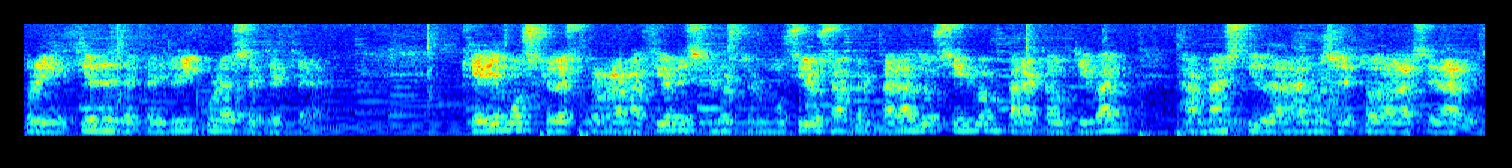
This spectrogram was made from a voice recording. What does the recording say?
proyecciones de películas, etc. Queremos que las programaciones que nuestros museos han preparado sirvan para cautivar a más ciudadanos de todas las edades.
